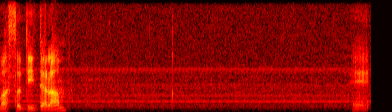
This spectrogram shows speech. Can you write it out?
masuk di dalam eh,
